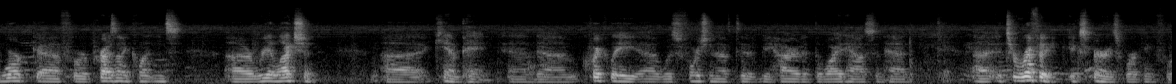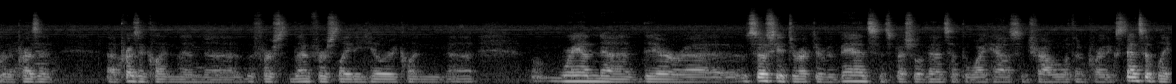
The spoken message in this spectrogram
work uh, for President Clinton's uh, reelection uh, campaign, and uh, quickly uh, was fortunate enough to be hired at the White House and had a terrific experience working for the president, President Clinton, and the first then First Lady Hillary Clinton. ran their associate director of events and special events at the White House and traveled with them quite extensively,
